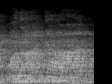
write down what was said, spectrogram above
And I got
